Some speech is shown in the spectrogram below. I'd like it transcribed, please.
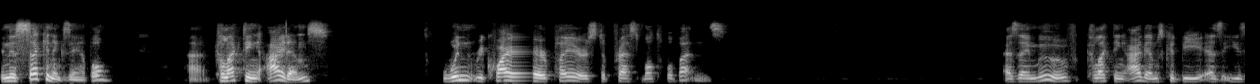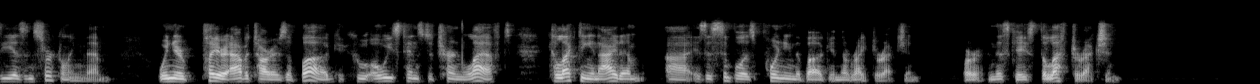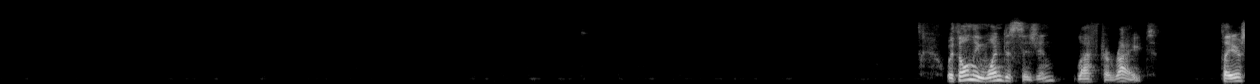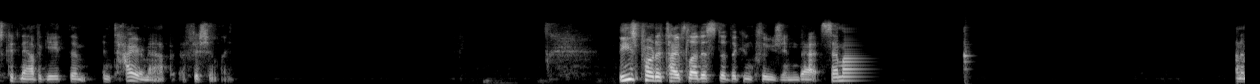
In this second example, uh, collecting items wouldn't require players to press multiple buttons. As they move, collecting items could be as easy as encircling them. When your player avatar is a bug who always tends to turn left, collecting an item uh, is as simple as pointing the bug in the right direction, or in this case, the left direction. With only one decision, left or right, players could navigate the entire map efficiently. These prototypes led us to the conclusion that semi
